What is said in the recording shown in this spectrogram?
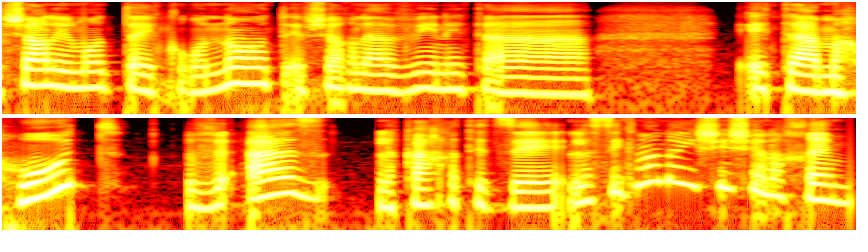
אפשר ללמוד את העקרונות, אפשר להבין את, ה, את המהות, ואז לקחת את זה לסגנון האישי שלכם.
